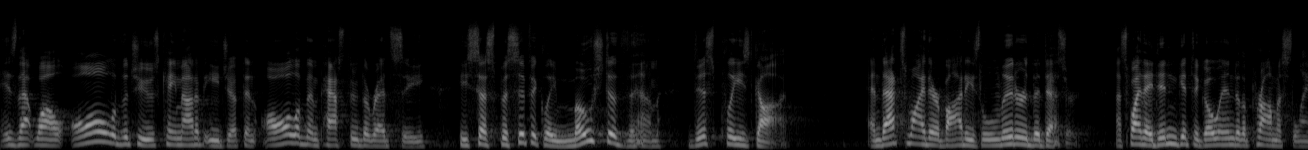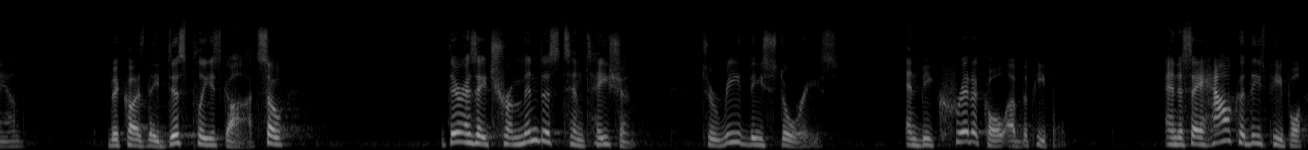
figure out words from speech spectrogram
is that while all of the Jews came out of Egypt and all of them passed through the Red Sea, he says specifically, most of them displeased God. And that's why their bodies littered the desert. That's why they didn't get to go into the promised land, because they displeased God. So there is a tremendous temptation to read these stories and be critical of the people. And to say, how could these people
